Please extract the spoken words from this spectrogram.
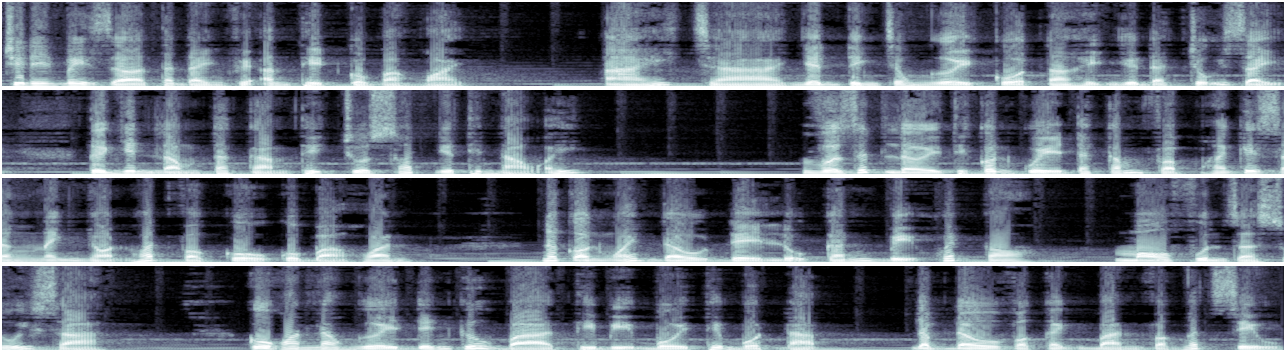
Cho nên bây giờ ta đành phải ăn thịt của bà ngoại. Ái chà, nhân tinh trong người của ta hình như đã trỗi dậy Tự nhiên lòng ta cảm thấy chua xót như thế nào ấy. Vừa dứt lời thì con quỷ đã cắm phập hai cái răng nanh nhọn hoắt vào cổ của bà Hoan. Nó còn ngoái đầu để lỗ cắn bị khoét to, Máu phun ra xối xả. Cô Hoan lao người đến cứu bà thì bị bồi thêm một đạp, Đập đầu vào cạnh bàn và ngất xỉu.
